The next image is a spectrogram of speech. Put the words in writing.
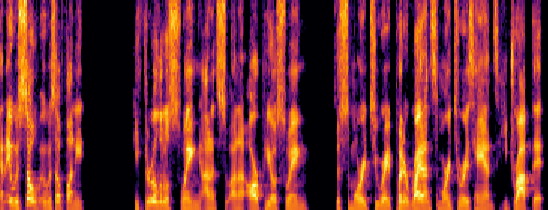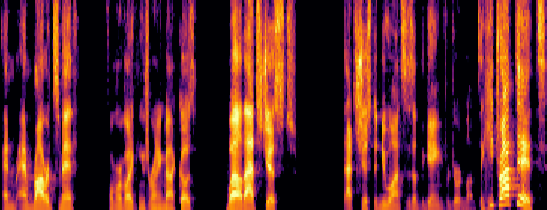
And it was so it was so funny. He threw a little swing on a, on an RPO swing to Samori Toure, put it right on Samori Toure's hands. He dropped it, and and Robert Smith, former Vikings running back, goes, "Well, that's just that's just the nuances of the game for Jordan Love." It's like he dropped it.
